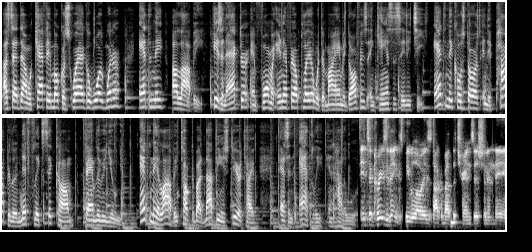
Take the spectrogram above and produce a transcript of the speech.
I sat down with Cafe Mocha Swag Award winner Anthony Alabi. He is an actor and former NFL player with the Miami Dolphins and Kansas City Chiefs. Anthony co stars in the popular Netflix sitcom Family Reunion. Anthony Alabi talked about not being stereotyped as an athlete in Hollywood. It's a crazy thing because people always talk about the transition and they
